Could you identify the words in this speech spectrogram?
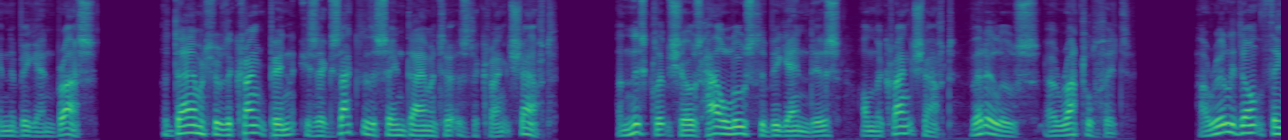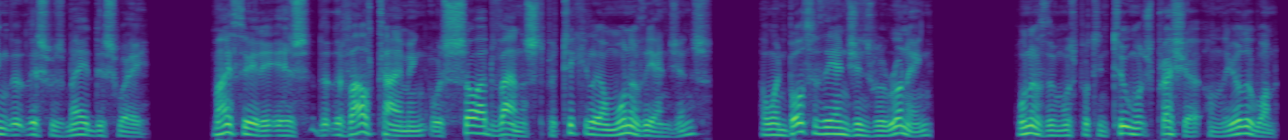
in the big end brass. The diameter of the crank pin is exactly the same diameter as the crankshaft, and this clip shows how loose the big end is on the crankshaft, very loose, a rattle fit. I really don't think that this was made this way. My theory is that the valve timing was so advanced, particularly on one of the engines, and when both of the engines were running, one of them was putting too much pressure on the other one,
